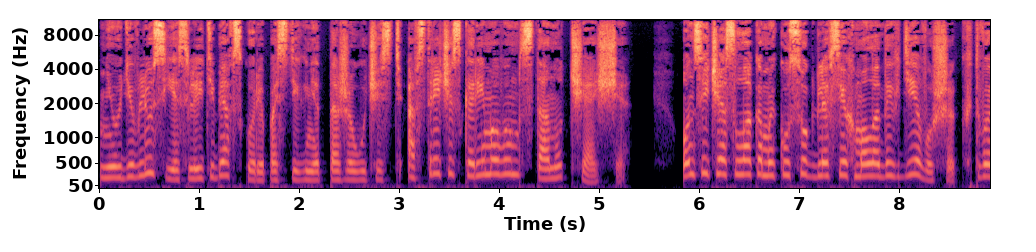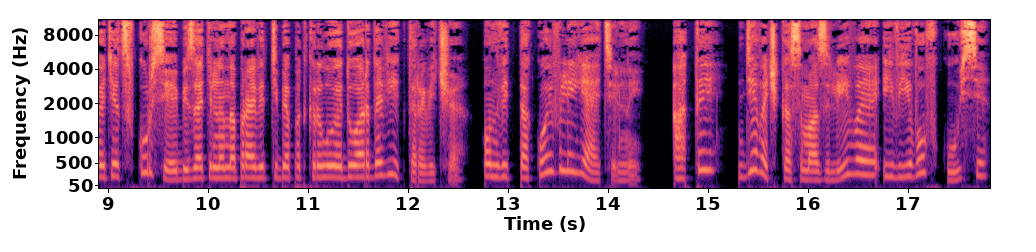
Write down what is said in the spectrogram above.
Не удивлюсь, если и тебя вскоре постигнет та же участь, а встречи с Каримовым станут чаще. Он сейчас лакомый кусок для всех молодых девушек. Твой отец в курсе и обязательно направит тебя под крыло Эдуарда Викторовича. Он ведь такой влиятельный. А ты — девочка смазливая и в его вкусе.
